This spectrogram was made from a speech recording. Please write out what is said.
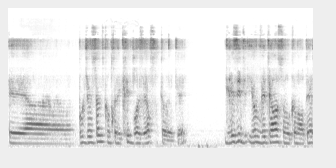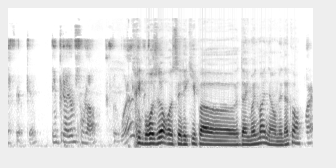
et euh, Paul Johnson contre les Creed Brothers, c'était ok. Grizzly Young Veterans sont aux commentaires, je fais ok. Imperium sont là, ouais. Creed Brothers, euh, c'est l'équipe à euh, Diamond Mine, hein, on est d'accord Ouais,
